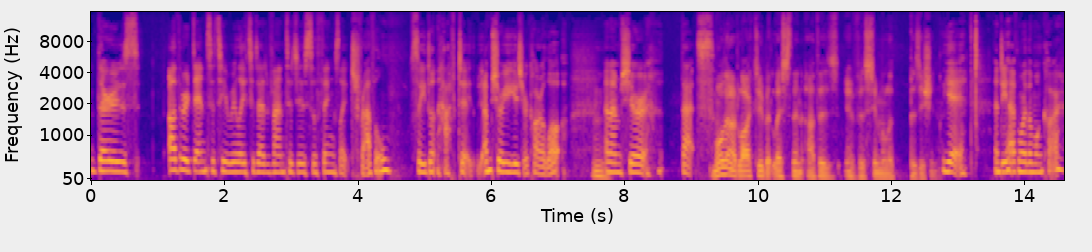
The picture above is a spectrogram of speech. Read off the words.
there's other density related advantages, so things like travel. So you don't have to. I'm sure you use your car a lot, Mm. and I'm sure that's More than I'd like to, but less than others of a similar position. yeah. And do you have more than one car?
